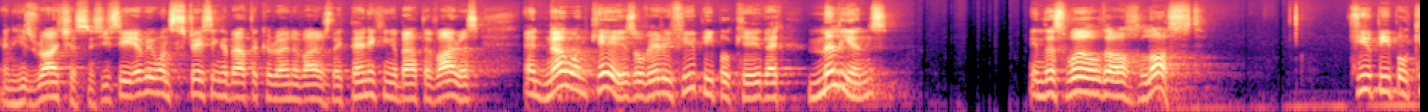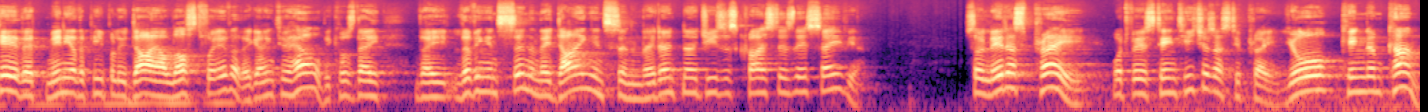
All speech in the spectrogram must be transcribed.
and his righteousness. You see everyone's stressing about the coronavirus. They're panicking about the virus and no one cares or very few people care that millions in this world are lost. Few people care that many of the people who die are lost forever. They're going to hell because they they're living in sin and they're dying in sin and they don't know Jesus Christ as their Savior. So let us pray what verse 10 teaches us to pray Your kingdom come.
